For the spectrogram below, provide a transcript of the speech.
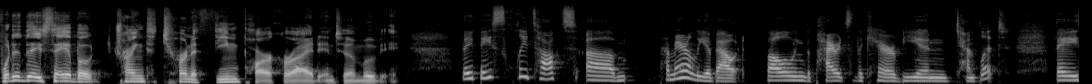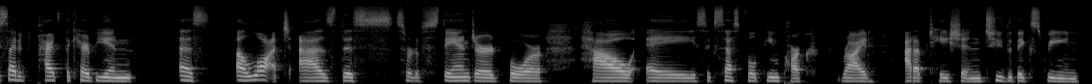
what did they say about trying to turn a theme park ride into a movie? They basically talked um, primarily about following the Pirates of the Caribbean template. They cited Pirates of the Caribbean as a lot as this sort of standard for how a successful theme park ride adaptation to the big screen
